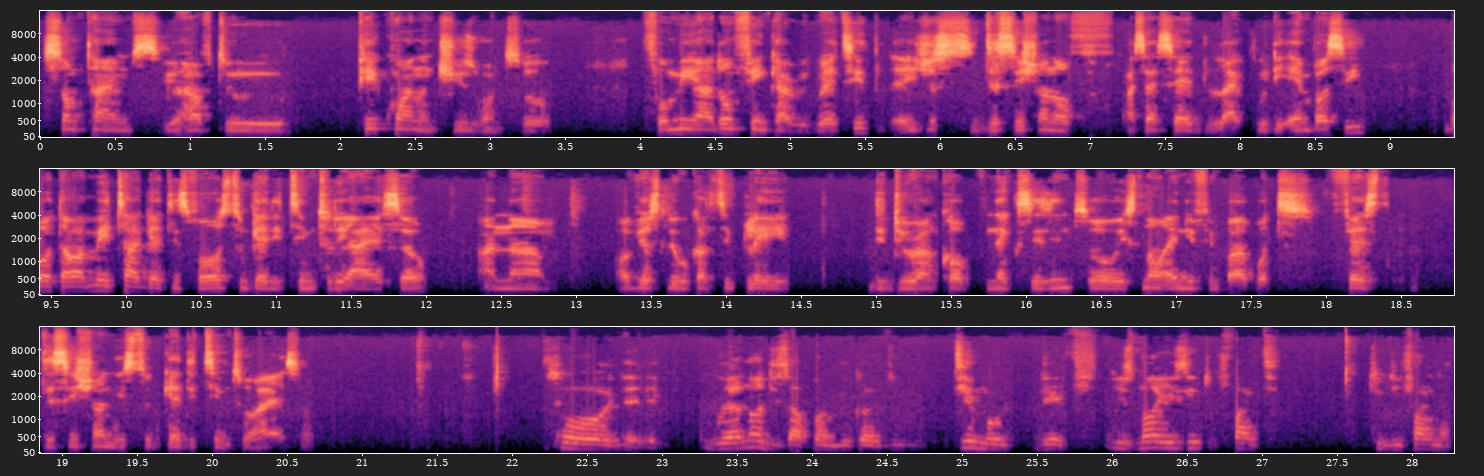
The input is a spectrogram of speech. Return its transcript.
sometimes you have to pick one and choose one. So, for me, I don't think I regret it. It's just decision of, as I said, like with the embassy. But our main target is for us to get the team to the ISL, and um, obviously we can still play the Durand Cup next season. So it's not anything bad. But first decision is to get the team to ISL. So the- we are not disappointed because the team will- they, it's not easy to fight to the final.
